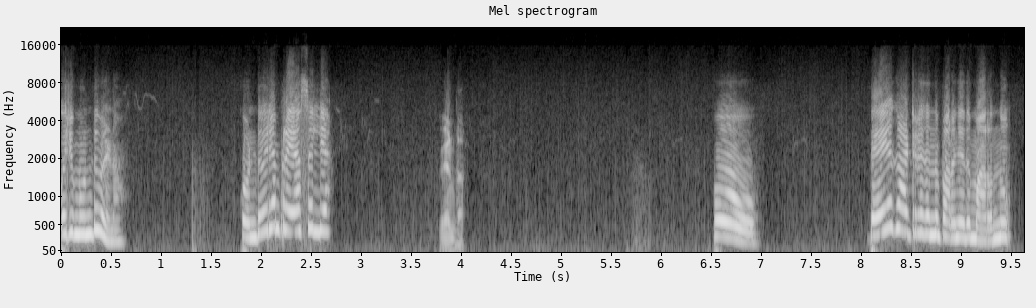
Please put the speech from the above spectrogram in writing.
ഒരു മുണ്ട് വേണോ? കൊണ്ടുവരാൻ പ്രയാസമില്ല. വേണ്ട. ഓ ദയ കാട്ടരുതെന്ന് പറഞ്ഞത് മറന്നു.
